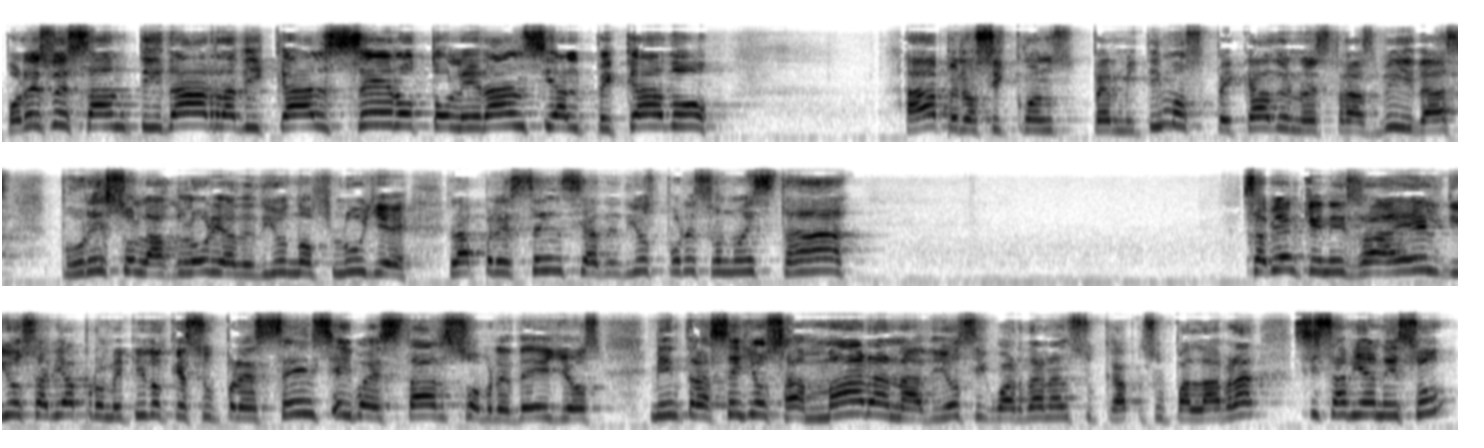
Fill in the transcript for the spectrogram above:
Por eso es santidad radical, cero tolerancia al pecado. Ah, pero si permitimos pecado en nuestras vidas, por eso la gloria de Dios no fluye, la presencia de Dios por eso no está. ¿Sabían que en Israel Dios había prometido que su presencia iba a estar sobre ellos mientras ellos amaran a Dios y guardaran su, palabra? ¿Sí sabían eso?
